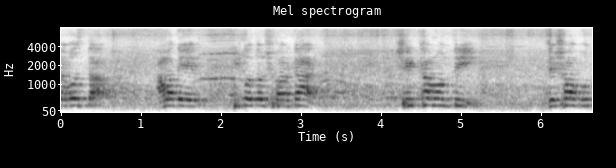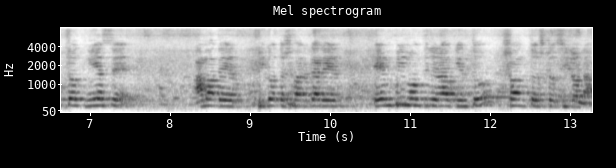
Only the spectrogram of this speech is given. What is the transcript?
ব্যবস্থা আমাদের বিগত সরকার, শিক্ষামন্ত্রী যেসব উদ্যোগ নিয়েছে, আমাদের বিগত সরকারের এমপি মন্ত্রীরাও কিন্তু সন্তুষ্ট ছিল না।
